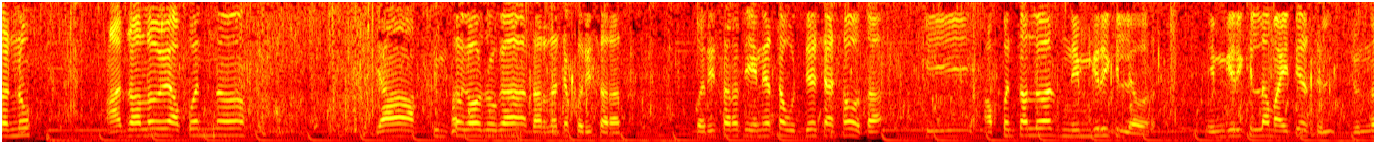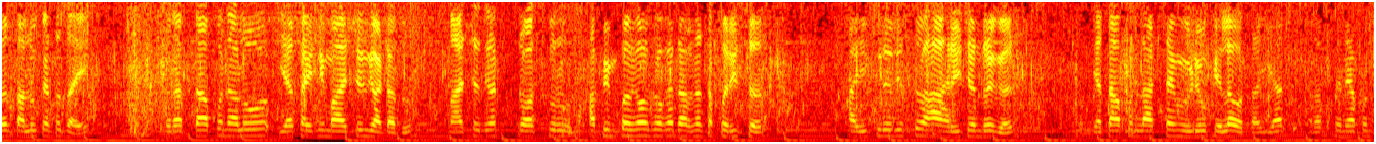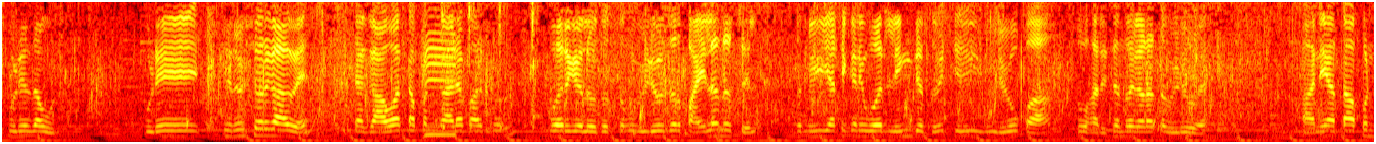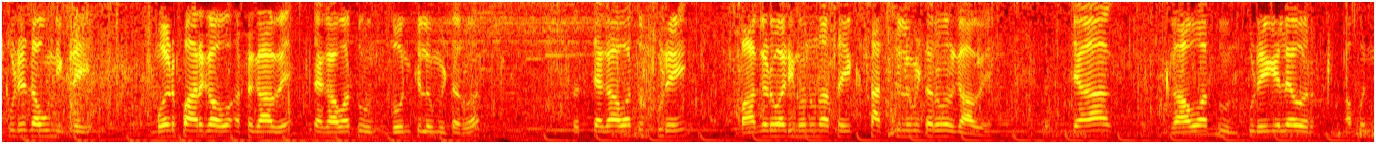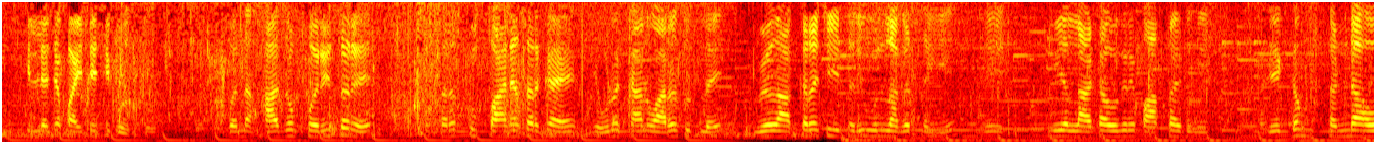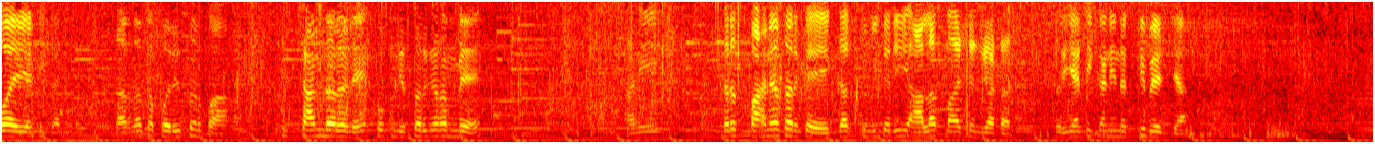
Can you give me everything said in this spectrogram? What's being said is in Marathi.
मित्रांनो आज आलोय आपण या पिंपळगाव जोगा धरणाच्या परिसरात. परिसरात येण्याचा उद्देश असा होता की आपण चाललो आज निमगिरी किल्ल्यावर. निमगिरी किल्ला माहिती असेल जुन्नर तालुक्यातच आहे. तर आता आपण आलो या साईडने माळशेज घाटातून. माळशेज घाट क्रॉस करून हा पिंपळगाव जोगा धरणाचा परिसर. हा इकडे दिसतो हा हरिश्चंद्रगड. याचा आपण लास्ट टाइम व्हिडिओ केला होता. याच रस्त्याने आपण पुढे जाऊन पुढे खिरेश्वर गाव आहे. त्या गावात आपण गाड्या पार्क करून वर गेलो होतो. तो व्हिडिओ जर पाहिला नसेल तर मी या ठिकाणी वर लिंक देतोय. ती व्हिडिओ पहा. तो हरिश्चंद्रगडाचा व्हिडिओ आहे. आणि आता आपण पुढे जाऊन इकडे मड पारगाव असं गाव आहे. त्या गावातून दोन किलोमीटरवर तर त्या गावातून पुढे बागडवाडी म्हणून असं एक सात किलोमीटरवर गाव आहे. त्या गावातून पुढे गेल्यावर आपण किल्ल्याच्या पायथ्याशी पोचतो पण हा जो परिसर आहे तो खरंच खूप पाहण्यासारखा आहे. एवढं छान वारं सुटलंय. वेळ अकराची तरी ऊन लागत नाहीये. म्हणजे तुम्ही या लाटा वगैरे पाहताय तुम्ही. म्हणजे एकदम थंड हवा आहे या ठिकाणी. धरणाचा परिसर पहा. खूप छान धरण आहे. खूप निसर्गरम्य आहे. आणि खरंच पाहण्यासारखं आहे. एकदा तुम्ही कधी आलात माळशेज घाटात तर या ठिकाणी नक्की भेट द्या.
